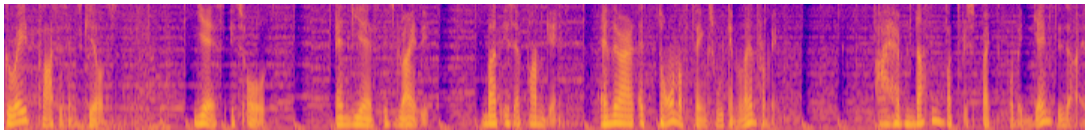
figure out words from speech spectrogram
great classes and skills. Yes, it's old, and yes, it's grindy, but it's a fun game, and there are a ton of things we can learn from it. I have nothing but respect for the game's design,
